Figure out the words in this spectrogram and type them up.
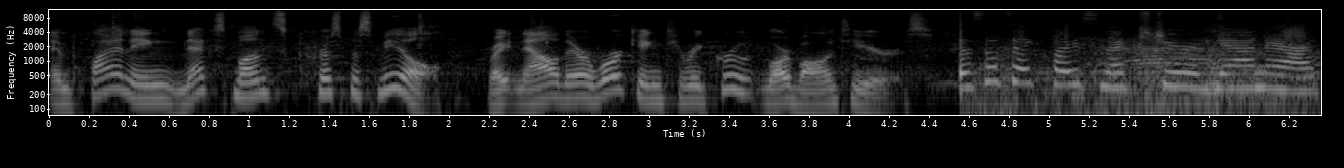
and planning next month's Christmas meal. Right now, they're working to recruit more volunteers. This will take place next year again at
